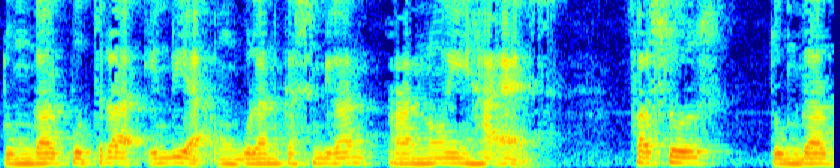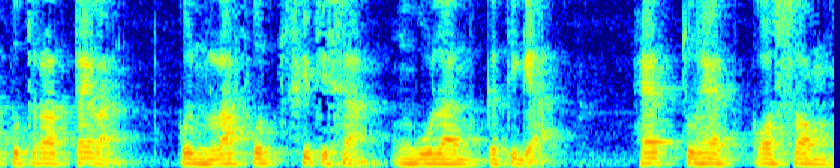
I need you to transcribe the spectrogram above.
tunggal putra India unggulan ke-9 Pranoi HS versus tunggal putra Thailand Kun Lafut Fitisan unggulan ketiga. Head to head 0-1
